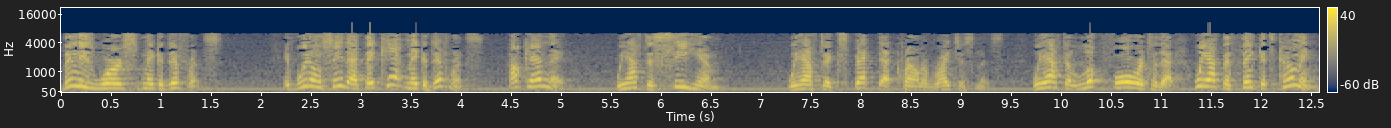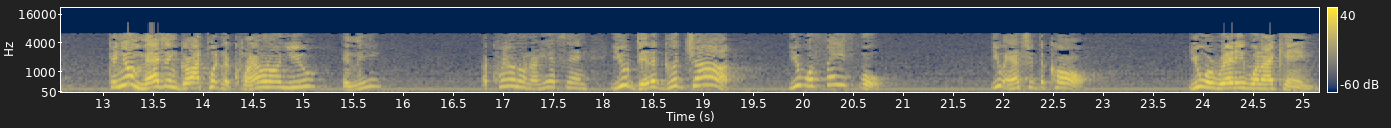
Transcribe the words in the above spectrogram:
then these words make a difference. If we don't see that, they can't make a difference. How can they? We have to see Him. We have to expect that crown of righteousness. We have to look forward to that. We have to think it's coming. Can you imagine God putting a crown on you and me? A crown on our head saying, You did a good job. You were faithful. You answered the call. You were ready when I came.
